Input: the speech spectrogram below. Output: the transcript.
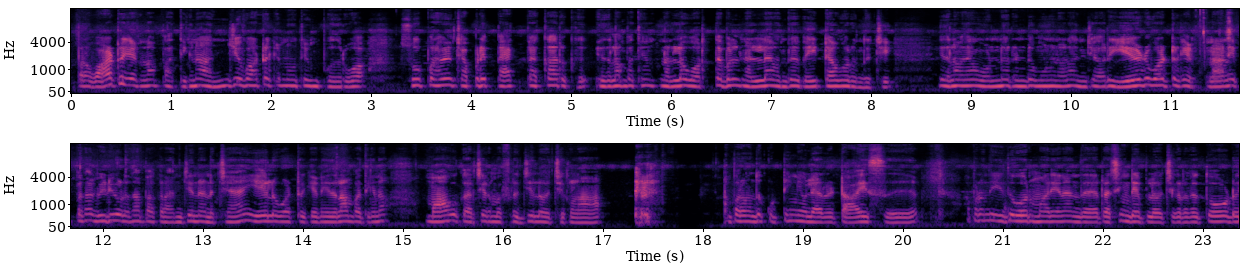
அப்புறம் வாட்டர் கேன்லாம் பார்த்திங்கன்னா அஞ்சு வாட்டர் கேன் நூற்றி முப்பது ரூபா. சூப்பராகவே இருந்துச்சு. அப்படியே பேக் பேக்காக இருக்குது இதெல்லாம் பார்த்திங்கன்னா நல்ல ஒர்த்தபிள் நல்ல வந்து வெயிட்டாகவும் இருந்துச்சு. இதெல்லாம் வந்து ஒன்று ரெண்டு மூணு நாலு அஞ்சு ஆறு ஏழு வாட்டர் கேன் நானே இப்போ தான் வீடியோவில் தான் பார்க்குறேன் அஞ்சுன்னு நினச்சேன். ஏழு வாட்டர் கேன் இதெல்லாம் பார்த்திங்கன்னா மாவு கரைச்சி நம்ம ஃப்ரிட்ஜில் வச்சுக்கலாம். அப்புறம் வந்து குட்டிங்க விளையாடுற டாய்ஸு அப்புறம் வந்து இது ஒரு மாதிரியான அந்த ட்ரெஸ்ஸிங் டேபிளில் வச்சுக்கிற அந்த தோடு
